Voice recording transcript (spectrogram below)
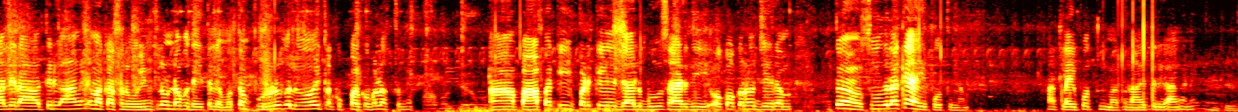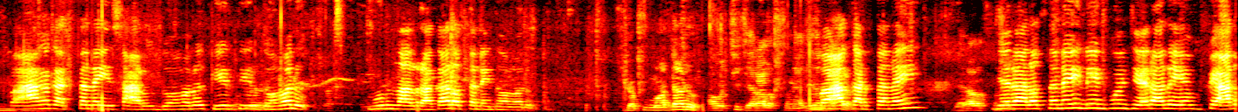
మళ్ళీ రాత్రి కాగానే మాకు అసలు ఇంట్లో ఉండబోదు అయితే మొత్తం పురుగులు ఇట్లా కుప్పలు కుప్పలు వస్తున్నాయి. ఆ పాపకి ఇప్పటికే జలుబు సర్ది ఒక్కొక్క రోజు జ్వరం మొత్తం సూదులకే అయిపోతున్నాం. అట్లా అయిపోతుంది మాకు రాత్రి కాగానే. బాగా కడుతున్నాయి సారు దోమలు తీరు తీరు దోమలు. మూడు నాలుగు రకాలు వస్తున్నాయి దోమలు. బాగా కడుతున్నాయి. జ్వరాలు వస్తున్నాయి లేనిపోయిన జ్వరాలు ఏం పేద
